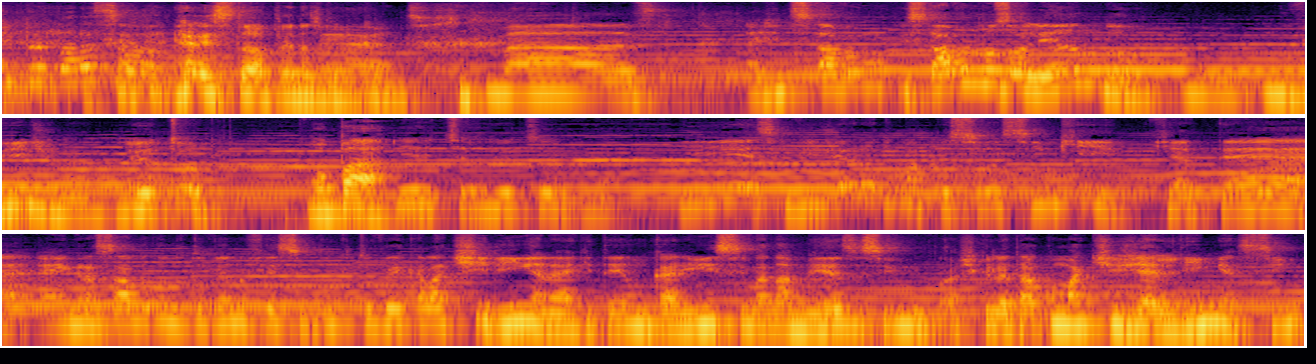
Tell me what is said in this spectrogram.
de preparação. Eu estou apenas É. brincando. Mas a gente estava, estávamos olhando um, um vídeo né, no YouTube. Opa! YouTube. no YouTube, né? E esse vídeo era de uma pessoa assim que, que até é engraçado quando tu vê no Facebook, tu vê aquela tirinha, né? Que tem um carinha em cima da mesa, assim, acho que ele tá com uma tigelinha assim.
